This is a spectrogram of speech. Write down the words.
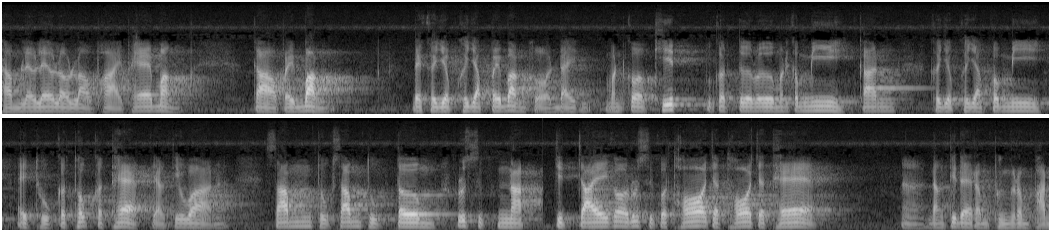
ทำแล้วแล้วเราเล่าพ่ายแพ้บ้างก้าวไปบ้างได้ขยับขยับไปบ้างก็ได้มันก็คิดมันก็เตือนเออมันก็มีการขยับขยับก็มีไอ้ถูกกระทบกระแทกอย่างที่ว่านะ ซ้ำถูกซ้ำถูกเติม รู้สึกหนัก จิตใจก็รู้สึกว่าท้อจะท้อจะแท้ดังที่ได้รำพึงรำพัน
